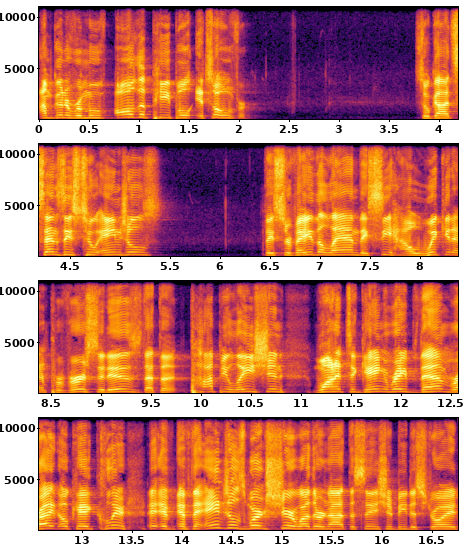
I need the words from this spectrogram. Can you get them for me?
I'm going to remove all the people. It's over. So God sends these two angels. They survey the land. They see how wicked and perverse it is that the population wanted to gang rape them, right? Okay, clear. If, if the angels weren't sure whether or not the city should be destroyed,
